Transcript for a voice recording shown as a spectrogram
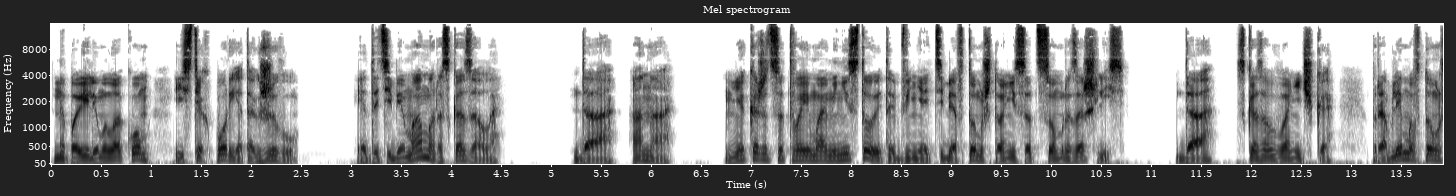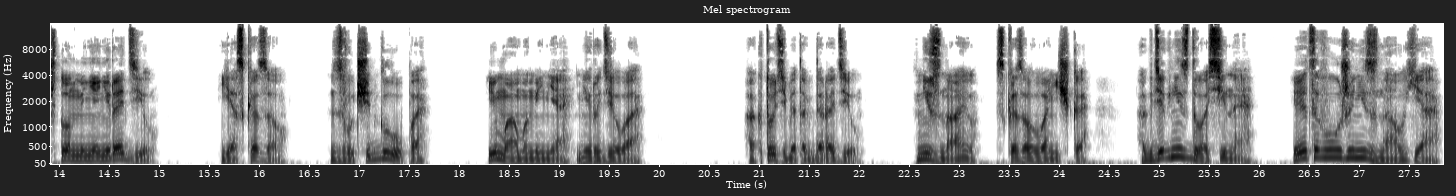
напоили молоком, и с тех пор я так живу. Это тебе мама рассказала? Да, она. Мне кажется, твоей маме не стоит обвинять тебя в том, что они с отцом разошлись. Да, сказал Ванечка. Проблема в том, что он меня не родил. Я сказал: звучит глупо. И мама меня не родила. А кто тебя тогда родил? Не знаю, сказал Ванечка. А где гнездо осиное? Этого уже не знал я.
